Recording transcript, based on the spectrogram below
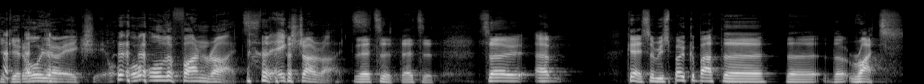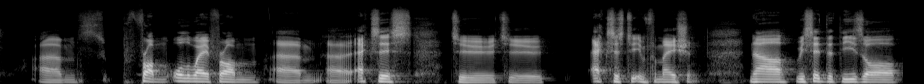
you get all your extra, all, all the fun rights, the extra rights. That's it. That's it. So, um, okay. So we spoke about the the the rights um, from all the way from um, uh, access to to access to information. Now we said that these are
